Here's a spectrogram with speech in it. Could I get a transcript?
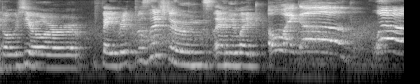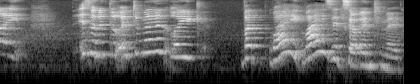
about your favorite positions and you're like oh my god why? Isn't it too intimate? Like but why why is it so intimate?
